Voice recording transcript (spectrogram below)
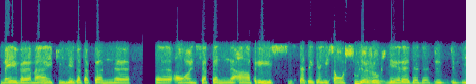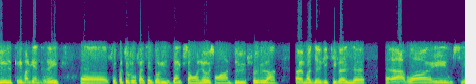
mais vraiment, et puis les Autochtones euh, euh, ont une certaine emprise c'est-à-dire qu'ils sont sous le joug, je dirais, de, du, milieu crime organisé. Euh, c'est pas toujours facile pour les résidents qui sont là, ils sont en deux feux, en un mode de vie qu'ils veulent euh, avoir et aussi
